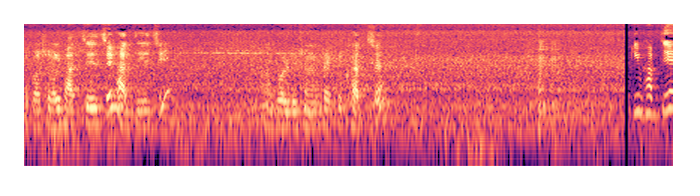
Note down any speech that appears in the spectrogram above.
সকাল সকাল ভাত চেয়েছে, ভাত দিয়েছি। গোল্ডি সোনাটা একটু খাচ্ছে। কি ভাবছে?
